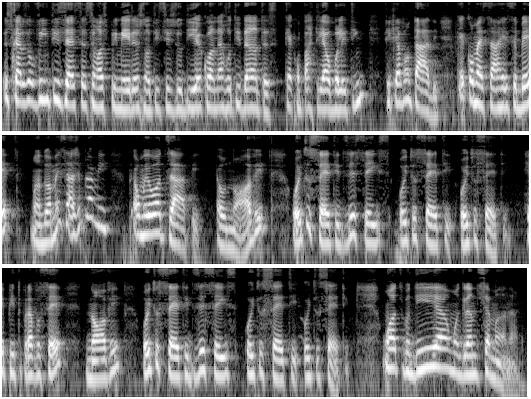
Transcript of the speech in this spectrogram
Meus caros ouvintes, essas são as primeiras notícias do dia com a Ana Ruth Dantas. Quer compartilhar o boletim? Fique à vontade. Quer começar a receber? Manda uma mensagem para mim, para o meu WhatsApp. É o 98716 8787. Repito para você, 98716 8787. Um ótimo dia, uma grande semana.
